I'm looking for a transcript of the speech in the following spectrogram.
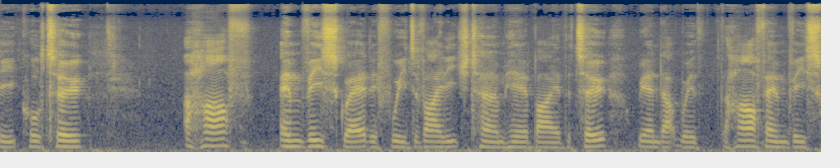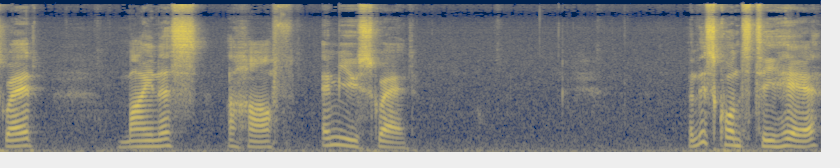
equal to a half mv squared if we divide each term here by the 2 we end up with the half mv squared minus a half mu squared and this quantity here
